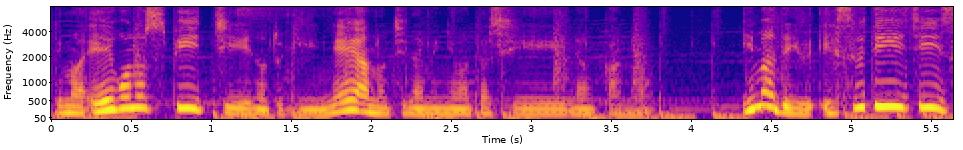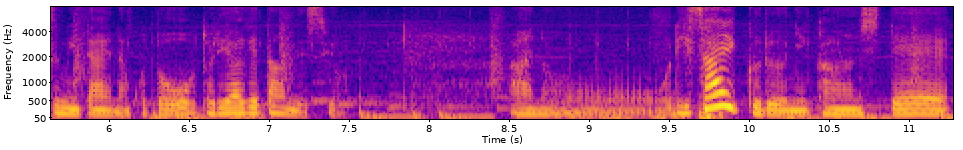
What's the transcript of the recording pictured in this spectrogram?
でまあ英語のスピーチの時にねあのちなみに私なんかあの今でいう SDGs みたいなことを取り上げたんですよ。あのリサイクルに関して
